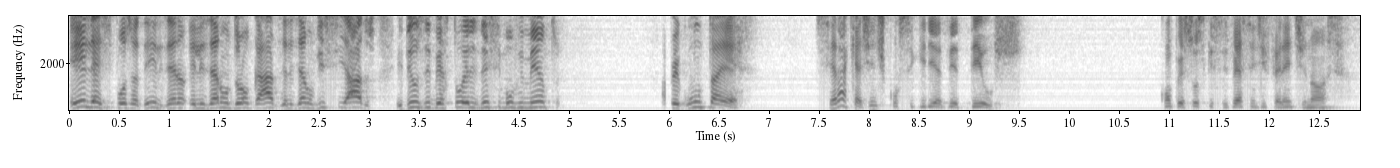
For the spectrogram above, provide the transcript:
Ele e a esposa deles, eram, eles eram drogados, eles eram viciados. E Deus libertou eles nesse movimento. A pergunta é: será que a gente conseguiria ver Deus com pessoas que se vestem diferente de nós?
